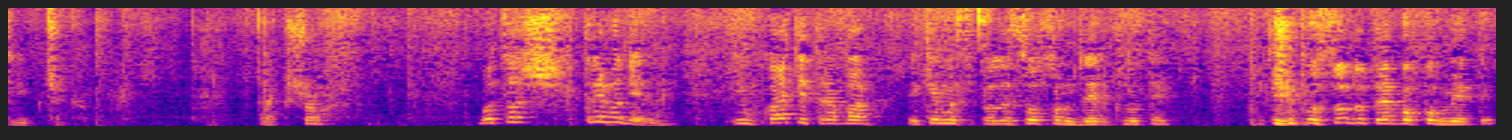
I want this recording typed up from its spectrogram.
хлібчик. Так що, бо це ж три години. І в хаті треба якимось пилисосом диркнути. І посуду треба помити.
